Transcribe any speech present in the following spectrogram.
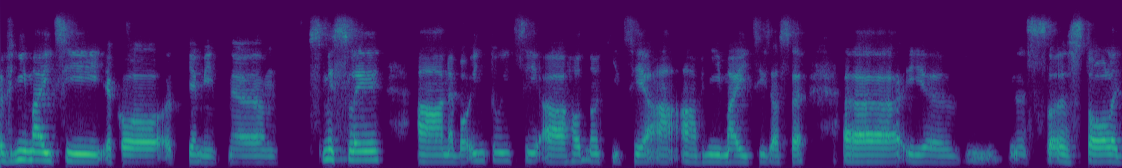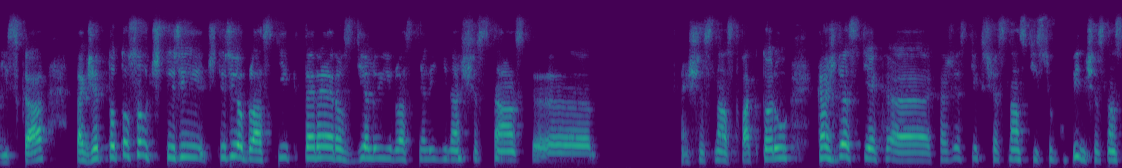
vnímající jako těmi smysly, a nebo intuicí a hodnotící a, a vnímající zase uh, i z, z toho hlediska. Takže toto jsou čtyři, čtyři oblasti, které rozdělují vlastně lidi na 16 uh, 16 faktorů. Každé z těch, každé z těch 16 skupin, 16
